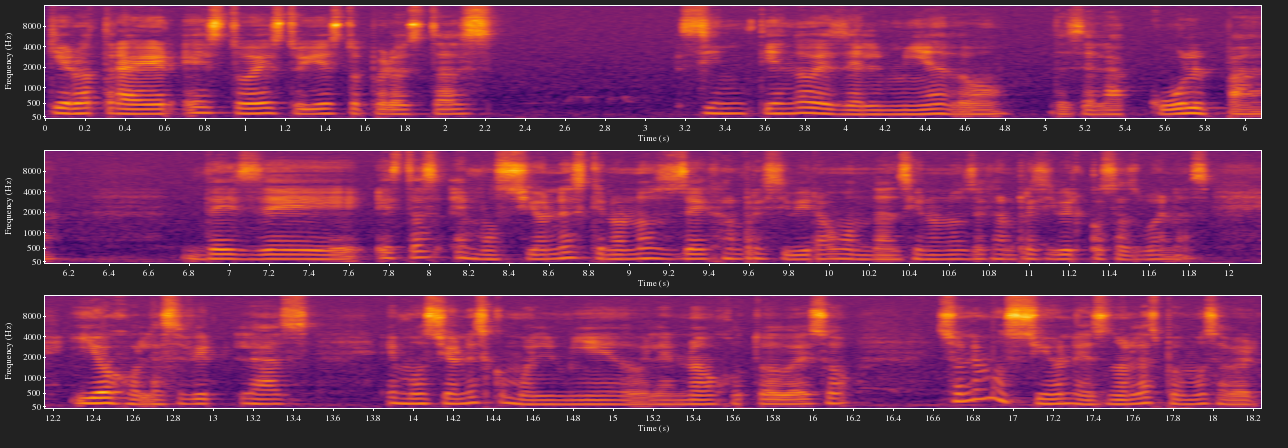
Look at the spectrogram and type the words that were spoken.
quiero atraer esto, esto y esto, pero estás sintiendo desde el miedo, desde la culpa, desde estas emociones que no nos dejan recibir abundancia, no nos dejan recibir cosas buenas. Y ojo, las, las emociones como el miedo, el enojo, todo eso, son emociones, no las podemos saber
